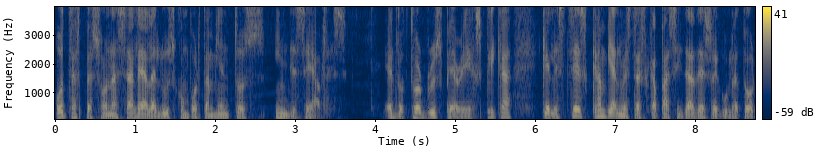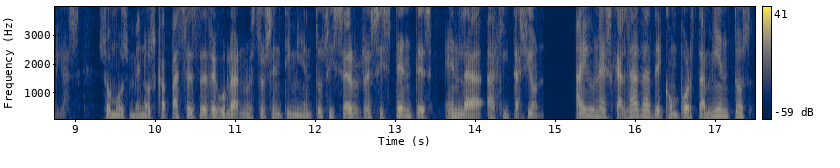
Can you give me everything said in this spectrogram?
otras personas, sale a la luz comportamientos indeseables. El doctor Bruce Perry explica que el estrés cambia nuestras capacidades regulatorias. Somos menos capaces de regular nuestros sentimientos y ser resistentes en la agitación. Hay una escalada de comportamientos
